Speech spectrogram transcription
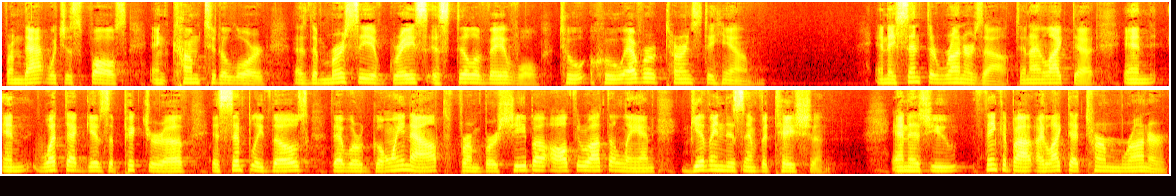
from that which is false and come to the Lord. As the mercy of grace is still available to whoever turns to him. And they sent the runners out, and I like that. And, and what that gives a picture of is simply those that were going out from Beersheba all throughout the land, giving this invitation. And as you think about, I like that term runner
